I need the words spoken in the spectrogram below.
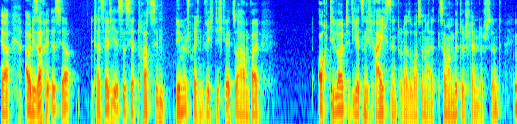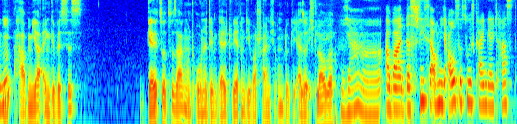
ja, aber die Sache ist ja, tatsächlich ist es ja trotzdem dementsprechend wichtig, Geld zu haben, weil auch die Leute, die jetzt nicht reich sind oder sowas, sondern ich sag mal mittelständisch sind, die haben ja ein gewisses Geld sozusagen und ohne dem Geld wären die wahrscheinlich unglücklich. Also ich glaube, Ja, aber das schließt ja auch nicht aus, dass du jetzt kein Geld hast.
